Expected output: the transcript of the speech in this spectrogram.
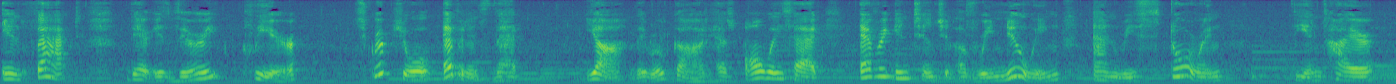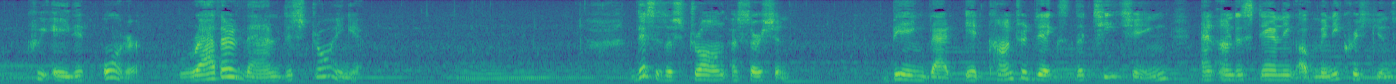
In fact, there is very clear scriptural evidence that Yah, they wrote God, has always had every intention of renewing and restoring the entire created order rather than destroying it. This is a strong assertion, being that it contradicts the teaching and understanding of many Christians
